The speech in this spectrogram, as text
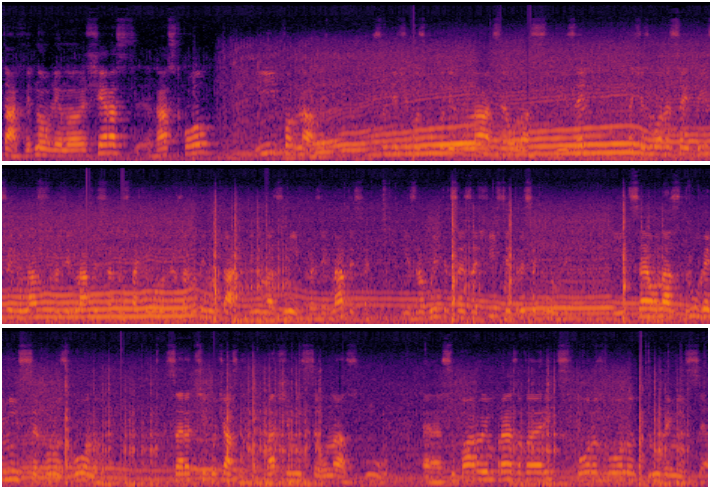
Так, відновлюємо його ще раз, газ пол і погнали. Судячи по звуку двигуна, це у нас дизель. Чи зможе цей дизель у нас розігнатися до 100 км за годину? Так, він у нас зміг розігнатися і зробити це за 6,3 секунди. І це у нас друге місце по розгону серед всіх учасників. Перше місце у нас у е, Subaru Impreza VRX по розгону, друге місце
